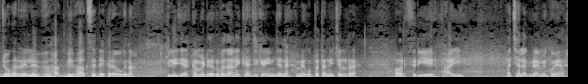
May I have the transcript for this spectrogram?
जो अगर रेलवे विभाग से देख रहे होगे ना प्लीज़ यार कमेंट करके बताना क्या का इंजन है। मेरे को पता नहीं चल रहा है। और फिर ये भाई अच्छा लग रहा है मेरे को यार।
